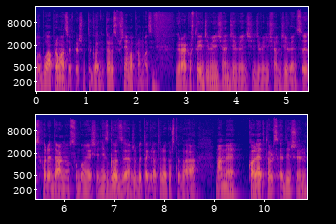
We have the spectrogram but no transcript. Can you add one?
bo była promocja w pierwszym tygodniu, teraz już nie ma promocji. Gra kosztuje 99,99, co jest horrendalną sumą, ja się nie zgodzę, żeby ta gra tyle kosztowała. Mamy Collector's Edition,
